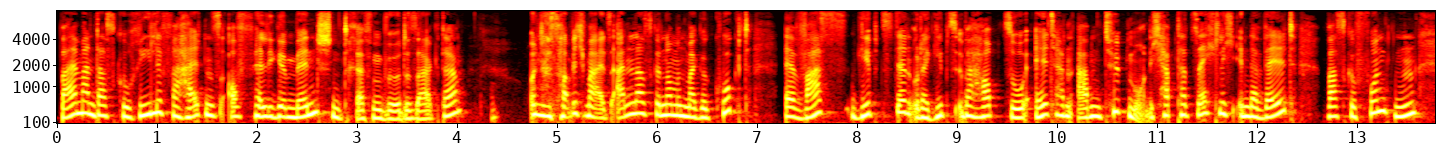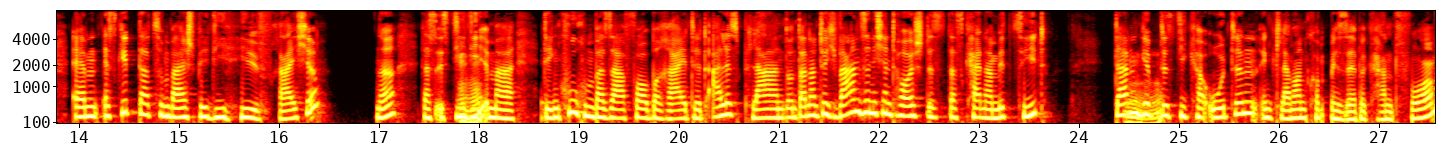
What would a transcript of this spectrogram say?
weil man das skurrile, verhaltensauffällige Menschen treffen würde, sagt er. Und das habe ich mal als Anlass genommen und mal geguckt, äh, was gibt's denn oder gibt's überhaupt so Elternabendtypen? Und ich habe tatsächlich in der Welt was gefunden. Ähm, es gibt da zum Beispiel die Hilfreiche. Ne? Das ist die, mhm. die immer den Kuchenbazar vorbereitet, alles plant und dann natürlich wahnsinnig enttäuscht ist, dass keiner mitzieht. Dann mhm. gibt es die Chaotin, in Klammern kommt mir sehr bekannt vor.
